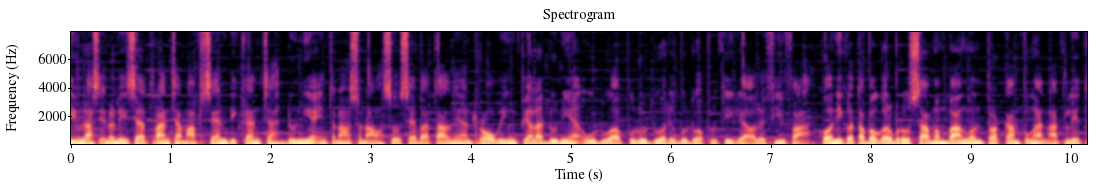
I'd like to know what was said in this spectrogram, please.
timnas Indonesia terancam absen di kancah dunia internasional selesai batalnya drawing Piala Dunia U20 2023 oleh FIFA. KONI Kota Bogor berusaha membangun perkampungan atlet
